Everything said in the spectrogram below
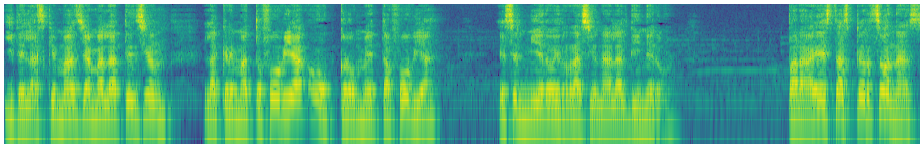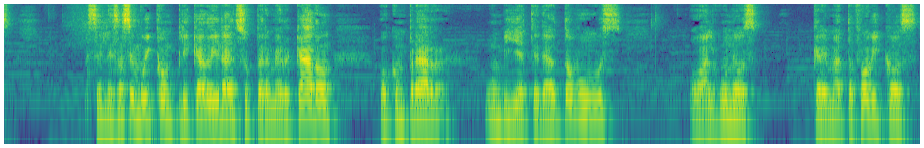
y de las que más llama la atención. La crematofobia o crometafobia es el miedo irracional al dinero. Para estas personas, se les hace muy complicado ir al supermercado o comprar un billete de autobús o algunos crematofóbicos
